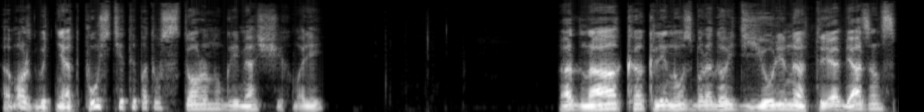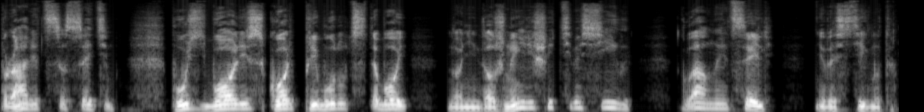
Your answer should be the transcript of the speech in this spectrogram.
а, может быть, не отпустит и по ту сторону гремящих морей. Однако, клянусь бородой Дьюрина, ты обязан справиться с этим. Пусть боль и скорбь прибудут с тобой, но они не должны лишить тебя силы. Главная цель не достигнута.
